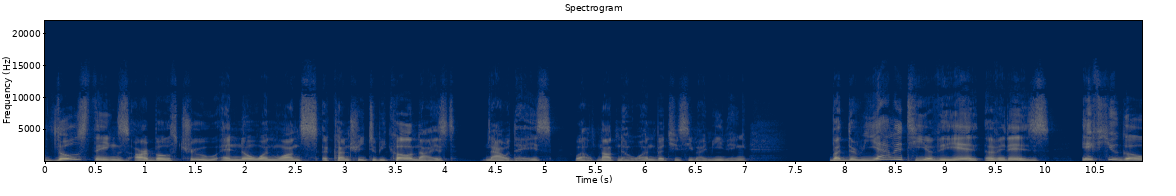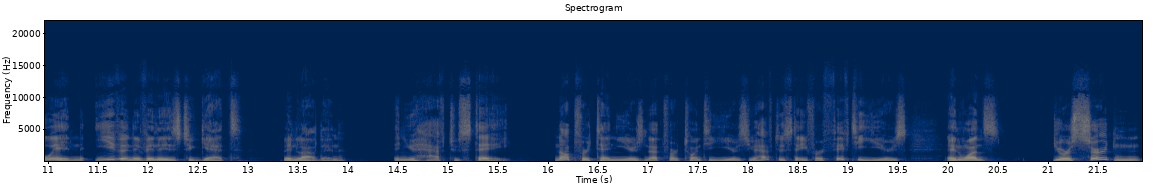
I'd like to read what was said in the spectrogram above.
those things are both true, and no one wants a country to be colonized nowadays. Well, not no one, but you see my meaning. But the reality of it, of it is, if you go in, even if it is to get bin Laden, then you have to stay. Not for 10 years, not for 20 years. You have to stay for 50 years. And once you're certain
